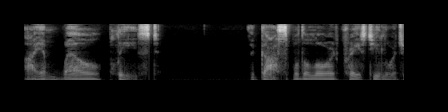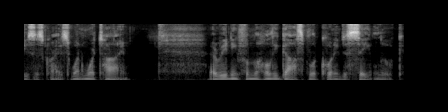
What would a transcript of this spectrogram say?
I am well pleased. The Gospel of the Lord. Praise to you, Lord Jesus Christ. One more time. A reading from the Holy Gospel according to St. Luke.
